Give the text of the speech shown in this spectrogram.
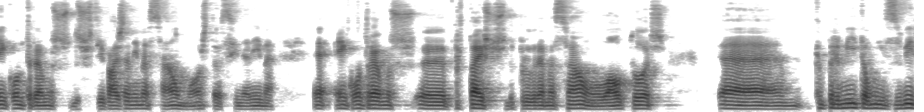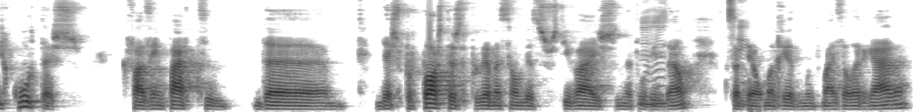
encontramos dos festivais de animação, Mostra, Cinanima, eh, encontramos uh, pretextos de programação ou autores uh, que permitam exibir curtas que fazem parte da, das propostas de programação desses festivais na televisão, uhum. portanto é uma rede muito mais alargada.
